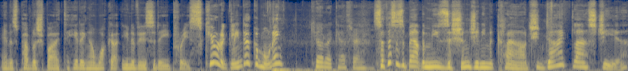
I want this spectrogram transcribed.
and is published by Te Herenga Waka University Press. Kia ora, Glenda. Good morning. Kia ora, Catherine. So this is about the musician Jenny McLeod. She died last year.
